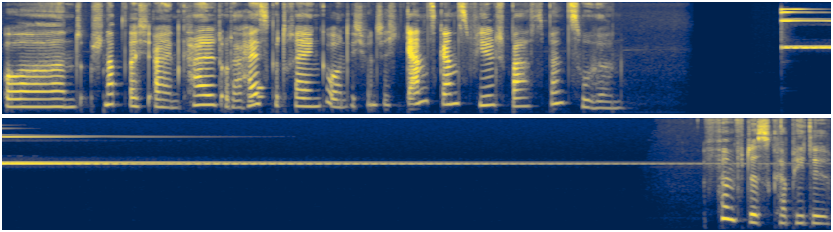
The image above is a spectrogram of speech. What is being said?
Und schnappt euch ein Kalt- oder Heißgetränk und ich wünsche euch ganz, ganz viel Spaß beim Zuhören. Fünftes Kapitel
